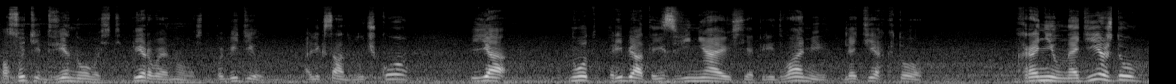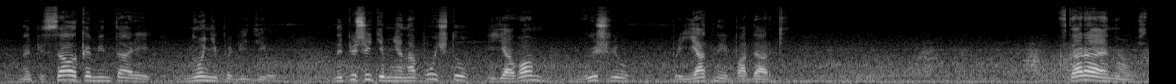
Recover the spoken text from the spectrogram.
по сути, две новости. Первая новость. Победил Александр Лучко. Я, ну вот, ребята, извиняюсь я перед вами для тех, кто хранил надежду, написал комментарий, но не победил. Напишите мне на почту, и я вам вышлю приятные подарки. Вторая новость.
